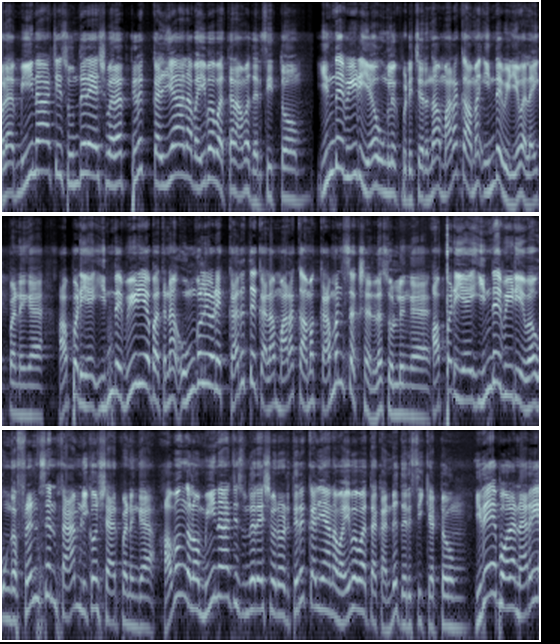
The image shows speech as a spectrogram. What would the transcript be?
வீடியோவில் மீனாட்சி சுந்தரேஸ்வரர் திருக்கல்யாண வைபவத்தை நாம தரிசித்தோம். இந்த வீடியோ உங்களுக்கு பிடிச்சிருந்தா மறக்காம இந்த வீடியோவை லைக் பண்ணுங்க. அப்படியே இந்த வீடியோ பத்தின உங்களுடைய கருத்துக்களை மறக்காம கமெண்ட் செக்ஷன்ல சொல்லுங்க. அப்படியே இந்த வீடியோவை உங்க ஃப்ரெண்ட்ஸ் அண்ட் ஃபேமிலிக்கும் ஷேர் பண்ணுங்க. அவங்களும் மீனாட்சி சுந்தரேஸ்வரோட திருக்கல்யாண வைபவத்தை கண்டு தரிசிக்கட்டும். இதே போல நிறைய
